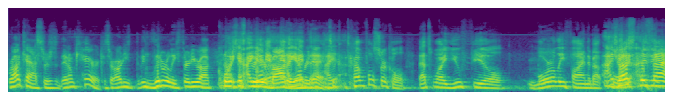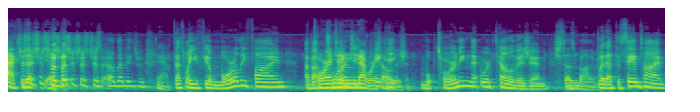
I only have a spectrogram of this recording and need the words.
broadcasters they don't care because they're already I mean, literally 30 rock No, I courses get- I through get your it. body I get every day. that. I- To come full circle, that's why you feel morally fine about I- Just the think- fact Just, that just, just, But- but- just, just, just, uh, let me- Yeah. That's why you feel morally fine about Torrenting torrenting network hey, hey, television. mo- torrenting network television, just doesn't bother me. but at the same time,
